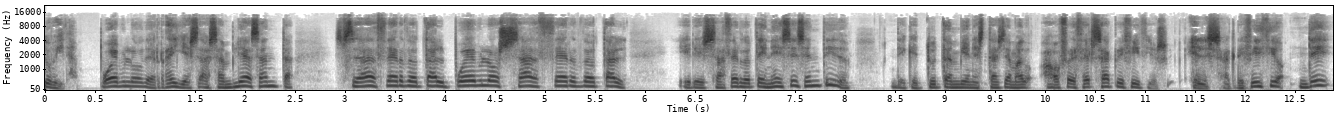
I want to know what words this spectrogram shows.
tu vida. Pueblo de reyes, Asamblea Santa, sacerdotal, pueblo sacerdotal. Eres sacerdote en ese sentido, de que tú también estás llamado a ofrecer sacrificios, el sacrificio de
